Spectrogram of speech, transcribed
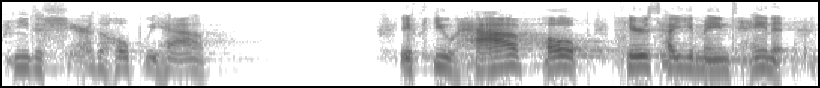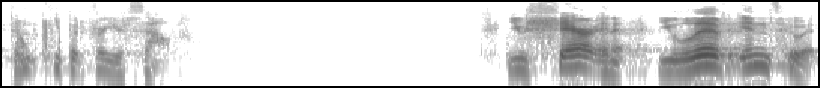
We need to share the hope we have. If you have hope, here's how you maintain it don't keep it for yourself. You share in it, you live into it,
